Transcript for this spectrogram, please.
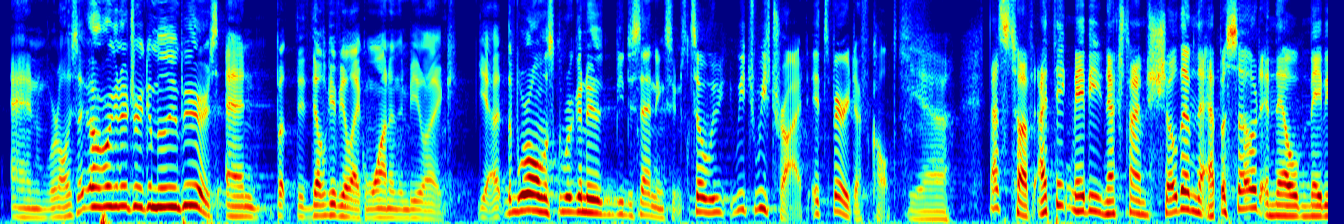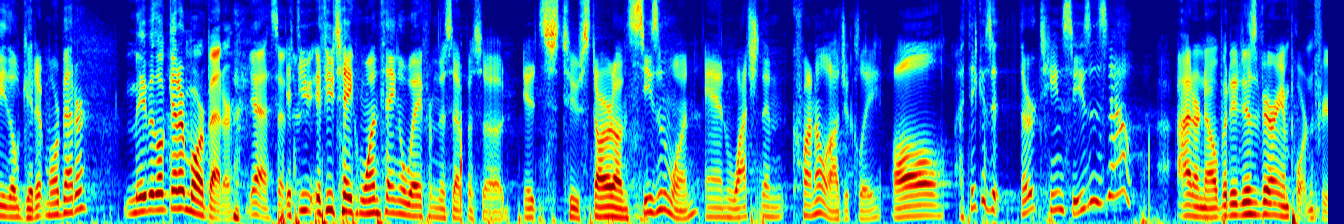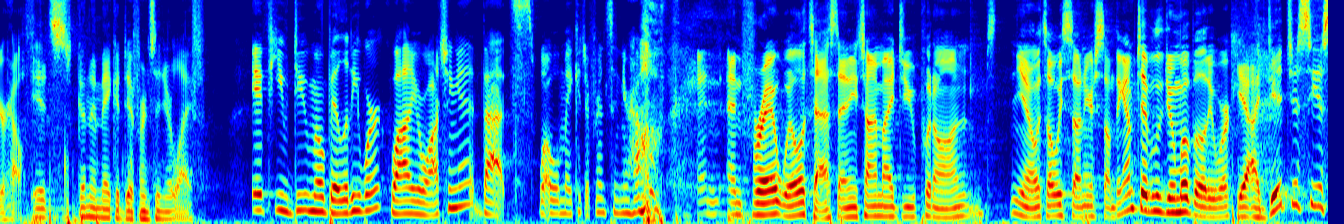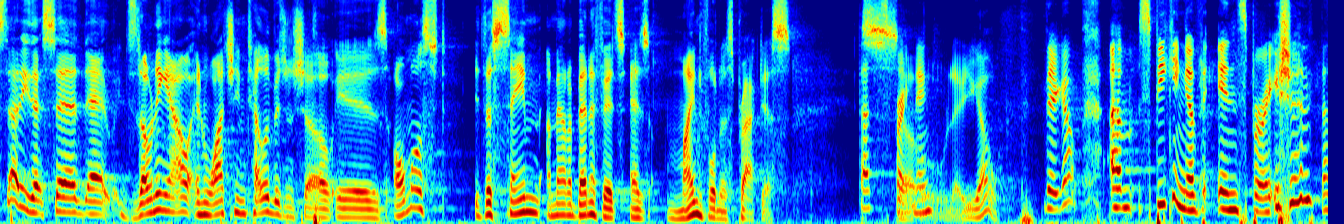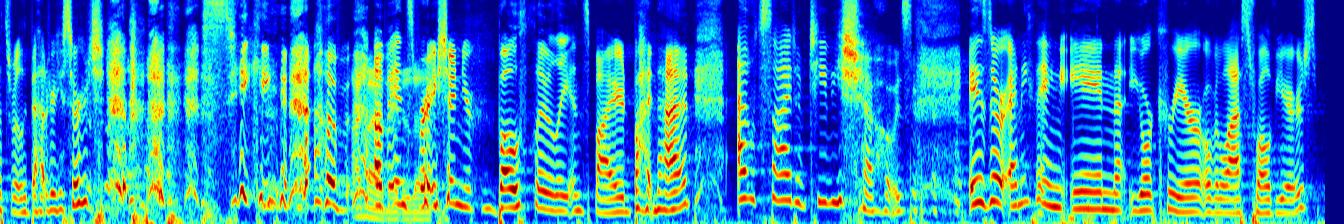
And we're always like, oh, we're gonna drink a million beers, and but they'll give you like one, and then be like, yeah, we're almost we're gonna be descending soon. So we, we we've tried. It's very difficult. Yeah, that's tough. I think maybe next time show them the episode, and they'll maybe they'll get it more better maybe they'll get it more better. Yeah. So if you if you take one thing away from this episode, it's to start on season one and watch them chronologically. All I think is it thirteen seasons now. I don't know, but it is very important for your health. It's gonna make a difference in your life. If you do mobility work while you're watching it, that's what will make a difference in your health. And and Freya will attest. Anytime I do put on, you know, it's always sunny or something. I'm typically doing mobility work. Yeah, I did just see a study that said that zoning out and watching television show is almost the same amount of benefits as mindfulness practice. That's So, frightening. There you go. There you go. Um, speaking of inspiration, that's really bad research. speaking of, of made it up. inspiration, you're both clearly inspired by that. Outside of TV shows, is there anything in your career over the last 12 years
